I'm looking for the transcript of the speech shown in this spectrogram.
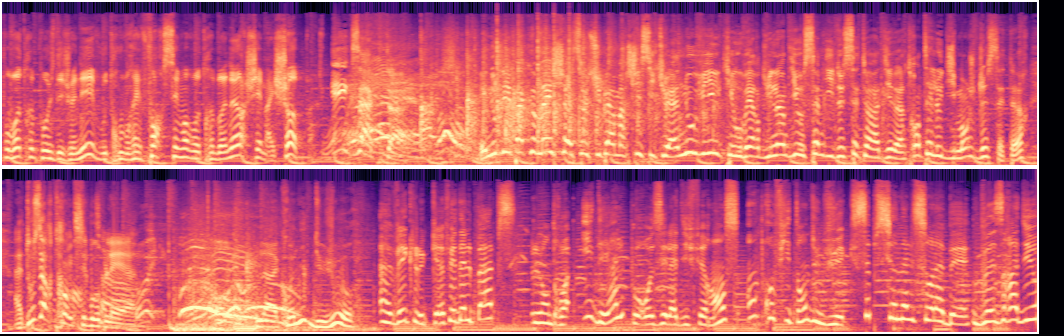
pour votre pause déjeuner, vous trouverez forcément votre bonheur chez My Shop. Exact Et n'oubliez pas que MyShop, c'est le supermarché situé à Nouville, qui est ouvert du lundi au samedi de 7h à 19h30 et le dimanche de 7h à 12h30, s'il vous plaît. La chronique du jour. Avec le Café Del Paps, l'endroit idéal pour oser la différence en profitant d'une vue exceptionnelle sur la baie. Buzz Radio,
